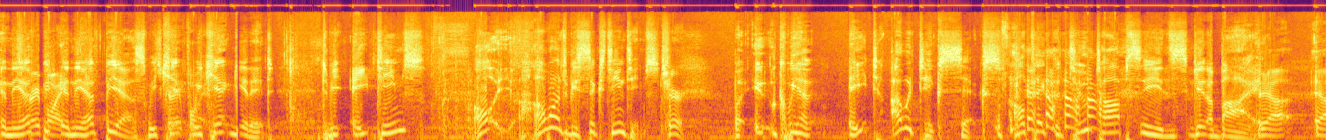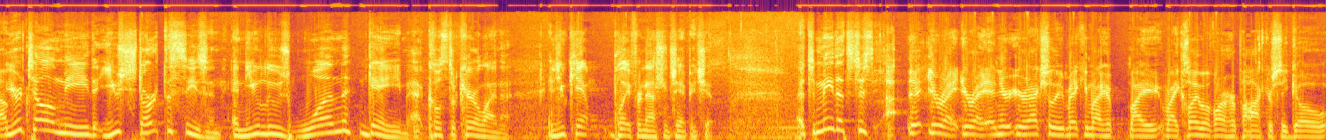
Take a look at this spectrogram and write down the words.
in the FB, in the FBS we can't we can't get it to be eight teams. All, I want it to be 16 teams. Sure. But it, could we have eight? I would take six. I'll take the two top seeds get a bye. Yeah, yeah. You're telling me that you start the season and you lose one game at Coastal Carolina and you can't play for national championship. Uh, to me, that's just. Yeah, You're right. You're right, and you're, you're actually making my my my claim of our hypocrisy go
